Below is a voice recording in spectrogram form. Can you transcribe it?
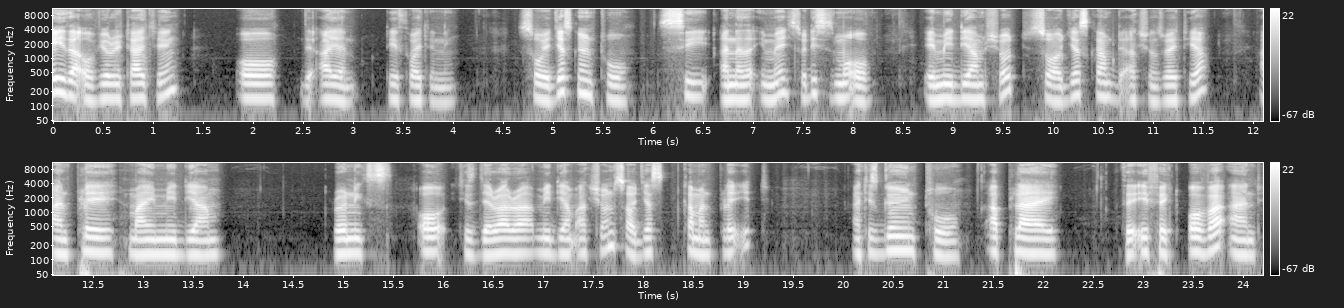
either of your retouching or the iron teeth whitening. So we're just going to see another image. So this is more of a medium shot. So i'll just come to the actions right here and play my medium Ronnix or it is the Rara medium action. So I'll just come and play it. And it's going to apply the effect over. And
